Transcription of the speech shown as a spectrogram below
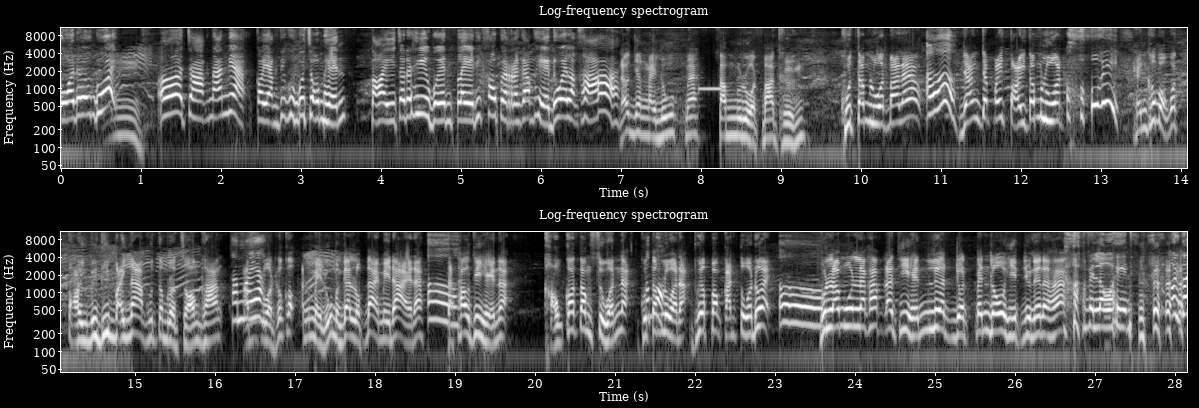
ตัวเดิมด้วยอืมเออจากนั้นเนี่ยก็อย่างที่คุณผู้ชมเห็น ต่อยเจ้าหน้าที่เวรเปลที่เข้าไประงับเหตุด้วยล่ะค่ะ แล้วยังไงรู้ไหมตำรวจมาถึง คุณตำรวจมาแล้วเออยังจะไปต่อยตำรวจโอ้ยเห็นเขาบอกว่าต่อยไปที่ใบหน้าคุณตำรวจสองครั้งทำไมอะตำรวจเขาก็ไม่รู้เหมือนกันหลบได้ไม่ได้นะเออแต่เท่าที่เห็นอะ เขาก็ต้องสวนน่ะคุณเขาบอกตำรวจอะเพื่อป้องกันตัวด้วยเออคุณละมุนแล้วครับและที่เห็นเลือดหยดเป็นโลหิตอยู่เนี่ยนะฮะเป็นโลหิตคุณก็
